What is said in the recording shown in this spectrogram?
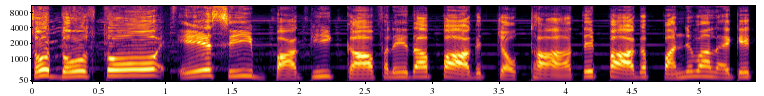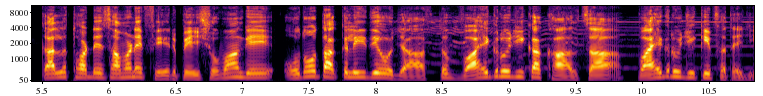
ਸੋ ਦੋਸਤੋ, ਇਹ ਸੀ ਬਾਗੀ ਕਾਫਲੇ ਦਾ ਭਾਗ ਚੌਥਾ ਤੇ ਭਾਗ ਪੰਜਵਾਂ ਲੈ ਕੇ ਕੱਲ ਤੁਹਾਡੇ ਸਾਹਮਣੇ ਫੇਰ ਪੇਸ਼ ਹੋਵਾਂਗੇ। ਉਦੋਂ ਤੱਕ ਲਈ ਦਿਓ ਇਜਾਜ਼ਤ। ਵਾਹਿਗੁਰੂ ਜੀ ਕਾ ਖਾਲਸਾ, ਵਾਹਿਗੁਰੂ ਜੀ ਕੀ ਫਤਿਹ ਜੀ।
